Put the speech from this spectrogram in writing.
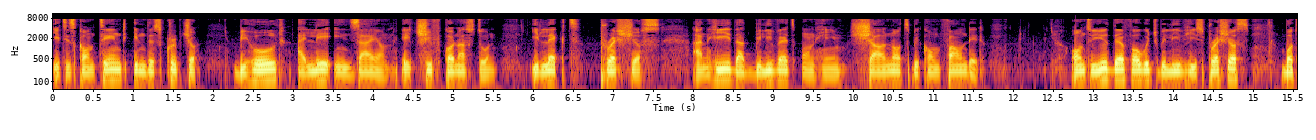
it is contained in the scripture, Behold, I lay in Zion a chief cornerstone, elect, precious, and he that believeth on him shall not be confounded. Unto you therefore which believe he is precious, but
